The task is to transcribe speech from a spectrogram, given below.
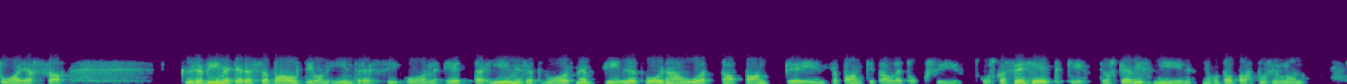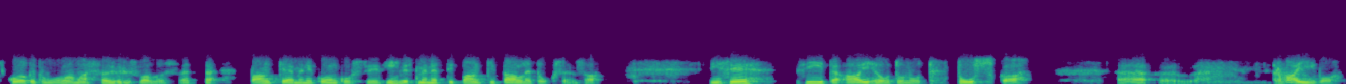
suojassa. Kyllä se viime kädessä valtion intressi on, että ihmiset, voi, me ihmiset voidaan luottaa pankkeihin ja pankkitalletuksiin, koska se hetki, jos kävisi niin, niin kuin tapahtui silloin 30-luvun lamassa Yhdysvalloissa, että pankkeja meni konkurssiin, ihmiset menetti pankkitalletuksensa, niin se siitä aiheutunut tuska, ää, raivo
